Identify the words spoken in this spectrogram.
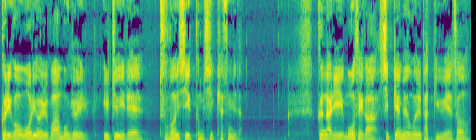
그리고 월요일과 목요일 일주일에 두 번씩 금식했습니다. 그날이 모세가 십계명을 받기 위해서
